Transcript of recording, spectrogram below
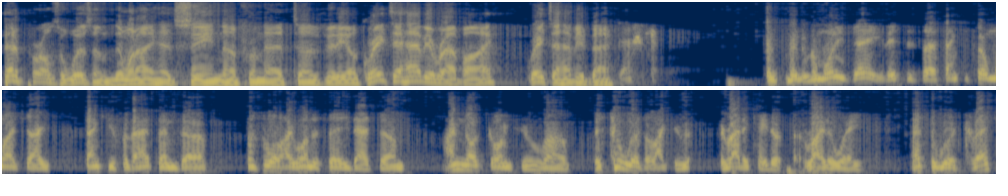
better pearls of wisdom than what I had seen uh, from that uh, video. Great to have you, Rabbi. Great to have you back. Good, good, morning, Jay. This is uh, thank you so much. I thank you for that. And uh, first of all, I want to say that um, I'm not going to. There's two words I like to eradicate right away. That's the word kvetch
